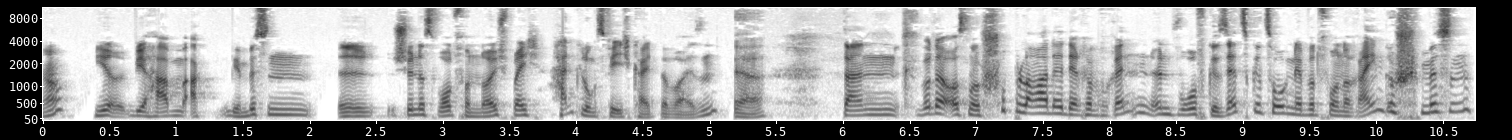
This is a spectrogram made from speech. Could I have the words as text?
ja, hier, wir haben, wir müssen, äh, schönes Wort von Neusprech, Handlungsfähigkeit beweisen. Ja. Dann wird er aus einer Schublade der Referentenentwurf Gesetz gezogen, der wird vorne reingeschmissen.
